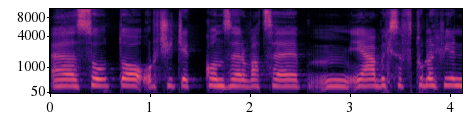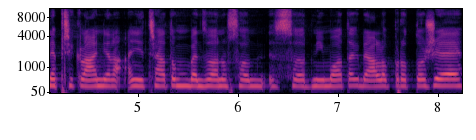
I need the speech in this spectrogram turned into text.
eh, jsou to určitě konzervace. Mm, já bych se v tuhle chvíli nepřikláněla ani třeba tomu benzoanu sodnému a tak dále, protože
